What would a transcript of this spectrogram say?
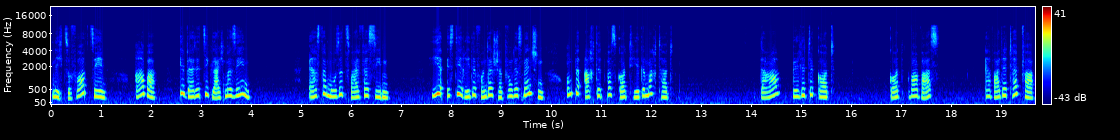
nicht sofort sehen, aber ihr werdet sie gleich mal sehen. 1. Mose 2, Vers 7. Hier ist die Rede von der Schöpfung des Menschen und beachtet, was Gott hier gemacht hat. Da bildete Gott. Gott war was? Er war der Töpfer.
